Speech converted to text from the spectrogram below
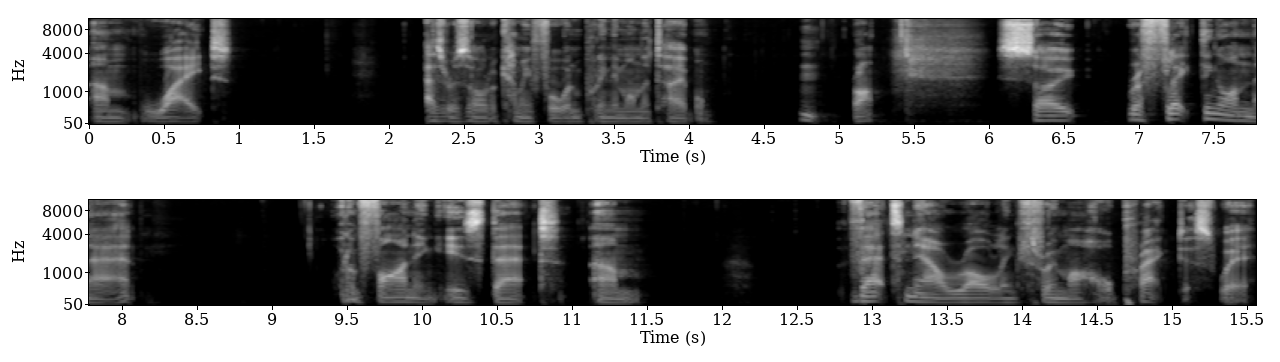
um, weight as a result of coming forward and putting them on the table. Right. So, reflecting on that, what I'm finding is that um, that's now rolling through my whole practice. Where,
